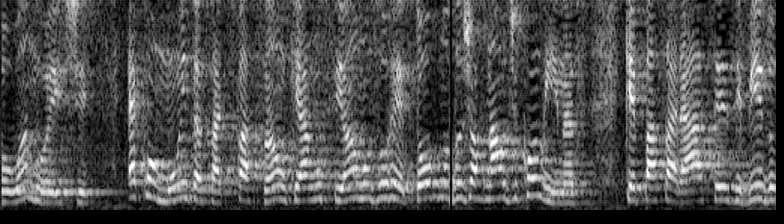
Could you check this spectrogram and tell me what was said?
Boa noite. É com muita satisfação que anunciamos o retorno do Jornal de Colinas, que passará a ser exibido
